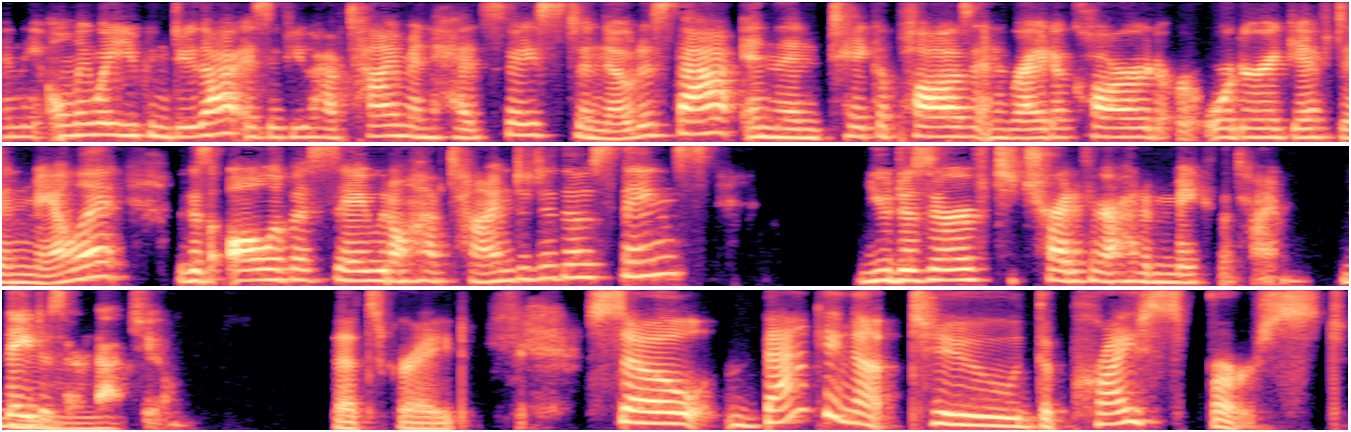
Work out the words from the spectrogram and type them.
and the only way you can do that is if you have time and headspace to notice that and then take a pause and write a card or order a gift and mail it. Because all of us say we don't have time to do those things. You deserve to try to figure out how to make the time. They mm. deserve that too. That's great. So, backing up to the price first,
